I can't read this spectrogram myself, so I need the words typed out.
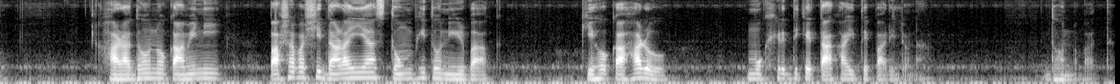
হারাধন ও কামিনী পাশাপাশি দাঁড়াইয়া স্তম্ভিত নির্বাক, কেহ কাহারও মুখের দিকে তাকাইতে পারিল না। ধন্যবাদ।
